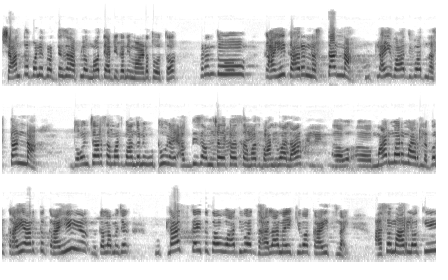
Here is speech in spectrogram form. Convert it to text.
शांतपणे प्रत्येकजण आपलं मत या ठिकाणी मांडत होतं. परंतु काही कारण नसताना कुठलाही वादविवाद नसताना दोन चार समाज बांधवांनी उठून अगदीच आमच्या एका समाज बांधवाला मार मार मारलं. पण काही अर्थ काही त्याला म्हणजे कुठलाच काही त्याचा वादविवाद झाला नाही किंवा काहीच नाही. असं मारलं की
